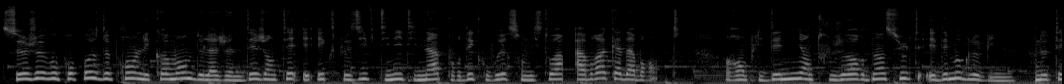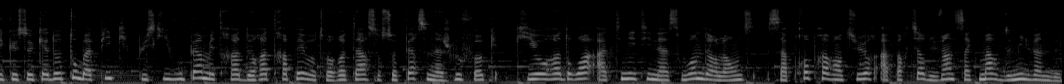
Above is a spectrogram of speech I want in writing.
Ce jeu vous propose de prendre les commandes de la jeune déjantée et explosive Tinitina pour découvrir son histoire abracadabrante rempli d'ennemis en tout genre, d'insultes et d'hémoglobine. Notez que ce cadeau tombe à pic puisqu'il vous permettra de rattraper votre retard sur ce personnage loufoque qui aura droit à Tinitinas Wonderlands, sa propre aventure à partir du 25 mars 2022.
